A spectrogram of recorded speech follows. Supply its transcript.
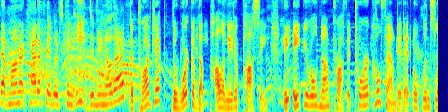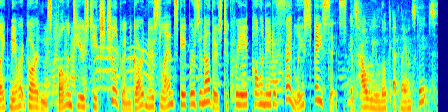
that monarch caterpillars can eat. Did you know that? The project, the work of the Pollinator Posse, the eight-year-old nonprofit Tora co-founded at Oakland's Lake Merritt Gardens. Volunteers teach children, gardeners, landscapers, and others to create pollinator-friendly spaces. It's how we look at landscapes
